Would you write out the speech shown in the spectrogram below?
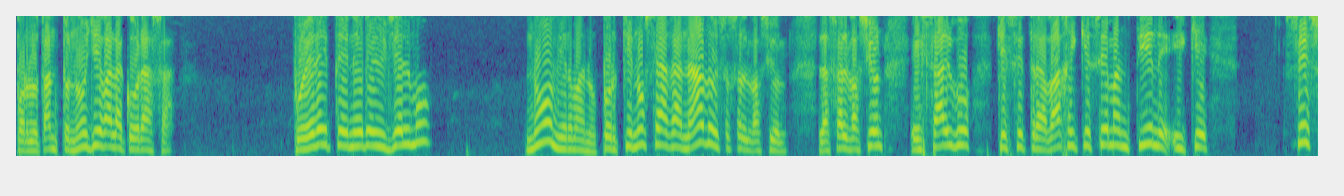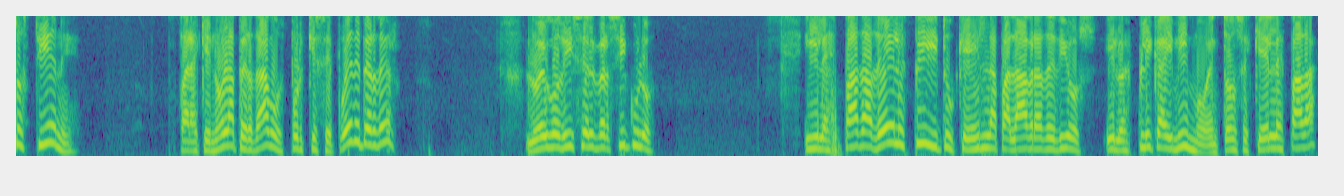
por lo tanto no lleva la coraza. ¿Puede tener el yelmo? No, mi hermano, porque no se ha ganado esa salvación. La salvación es algo que se trabaja y que se mantiene y que se sostiene para que no la perdamos, porque se puede perder. Luego dice el versículo, y la espada del Espíritu, que es la palabra de Dios, y lo explica ahí mismo. Entonces, ¿qué es la espada?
